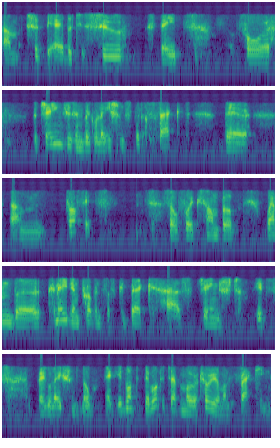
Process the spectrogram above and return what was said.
um, should be able to sue states for the changes in regulations that affect their um, profits. So, for example, when the Canadian province of Quebec has changed its regulations, no, it, it they wanted to have a moratorium on fracking,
